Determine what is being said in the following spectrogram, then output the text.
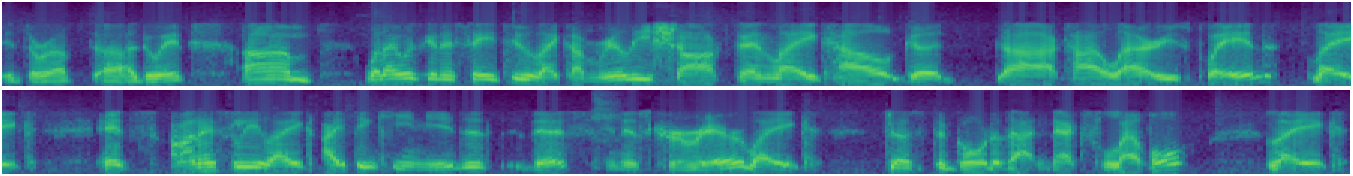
interrupt, uh, Dwayne. Um, what I was gonna say too, like I'm really shocked and like how good uh, Kyle Lowry's played. Like it's honestly like I think he needed this in his career, like just to go to that next level. Like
